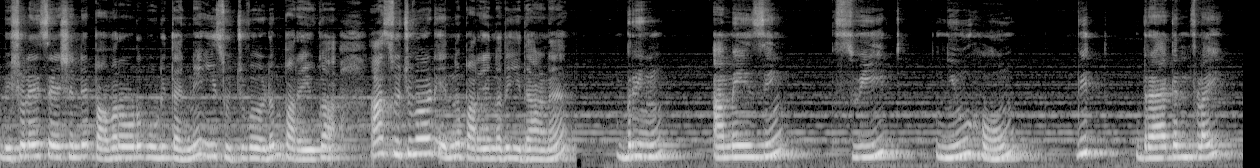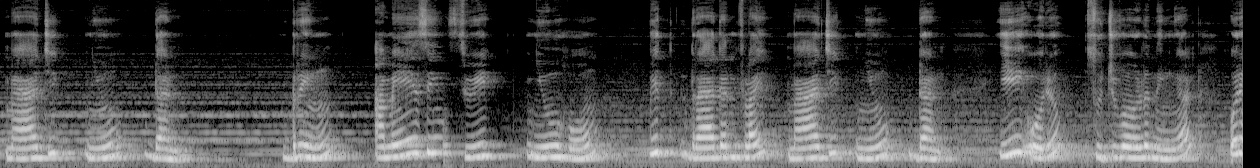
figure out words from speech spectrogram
വിഷ്വലൈസേഷന്റെ പവറോടുകൂടി തന്നെ ഈ സ്വിച്ച് വേർഡും പറയുക. ആ സ്വിച്ച് വേർഡ് എന്ന് പറയുന്നത് ഇതാണ്. Bring amazing sweet new home with dragon fly magic new done. Bring amazing sweet new home with dragon fly magic new done. ഈ ഒരു സ്വിച്ച് വേർഡ് നിങ്ങൾ ഒരു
